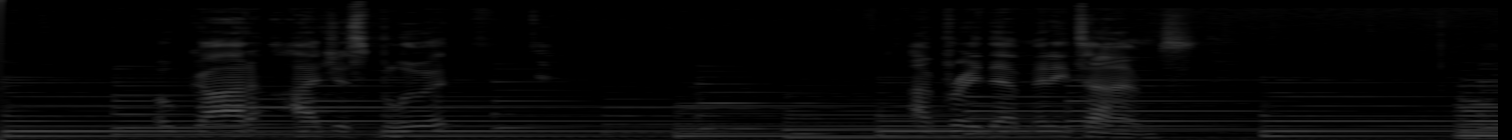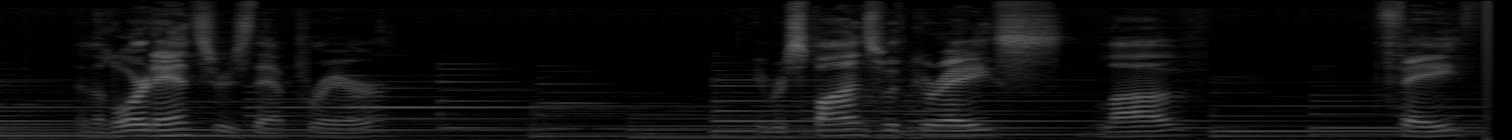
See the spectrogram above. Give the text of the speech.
Oh God, I just blew it? Prayed that many times. And the Lord answers that prayer. He responds with grace, love, faith,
